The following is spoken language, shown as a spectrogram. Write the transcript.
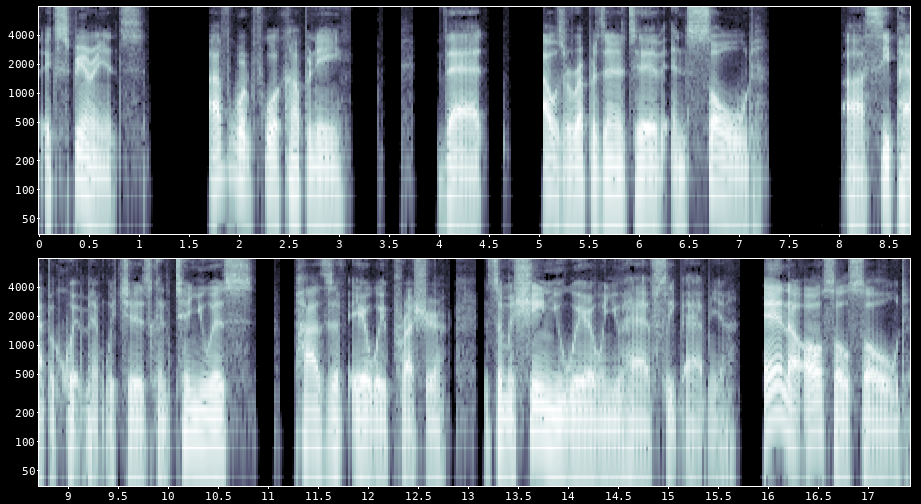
experience, I've worked for a company that I was a representative and sold uh, CPAP equipment, which is continuous positive airway pressure. It's a machine you wear when you have sleep apnea. And I also sold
